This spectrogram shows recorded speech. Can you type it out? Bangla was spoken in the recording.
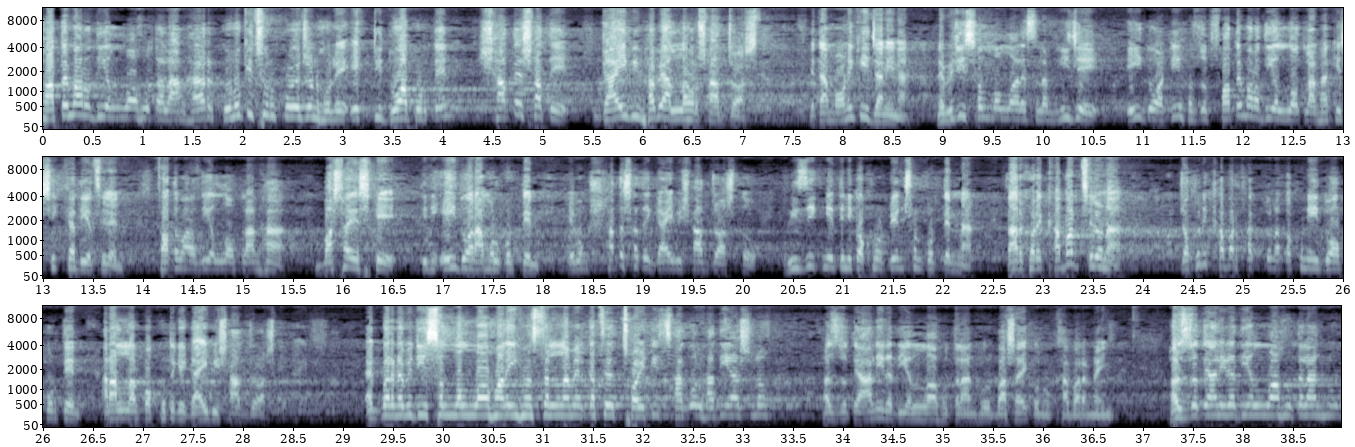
ফাতেমা রদি আল্লাহ আনহার কোনো কিছুর প্রয়োজন হলে একটি দোয়া পড়তেন, সাথে সাথে গায়েবী ভাবে আল্লাহর সাহায্য আসত। এটা আমরা অনেকেই জানি না। নবীজি সাল্লাম নিজে এই দোয়াটি হজরত ফাতেমা রদি আল্লাহ আনহাকে শিক্ষা দিয়েছিলেন। ফাতেমা রদি আল্লাহ আনহা বাসায় এসে তিনি এই দোয়ার আমল করতেন এবং সাথে সাথে গায়েবী সাহায্য আসতো। রিজিক নিয়ে তিনি কখনো টেনশন করতেন না। তার ঘরে খাবার ছিল না। যখনই খাবার থাকতো না তখনই এই দোয়া পড়তেন আর আল্লাহর পক্ষ থেকে গায়েবী সাহায্য আসতো। একবার নবীজি সাল্লাল্লাহু আলাইহি ওয়াসাল্লামের কাছে ছয়টি ছাগল হাদিয়ে আসলো। হযরতে আলী রাদিয়াল্লাহু তাআলার বাসায় কোনো খাবার নাই। হযরতে আলী রাদিয়াল্লাহু তাআলাহু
